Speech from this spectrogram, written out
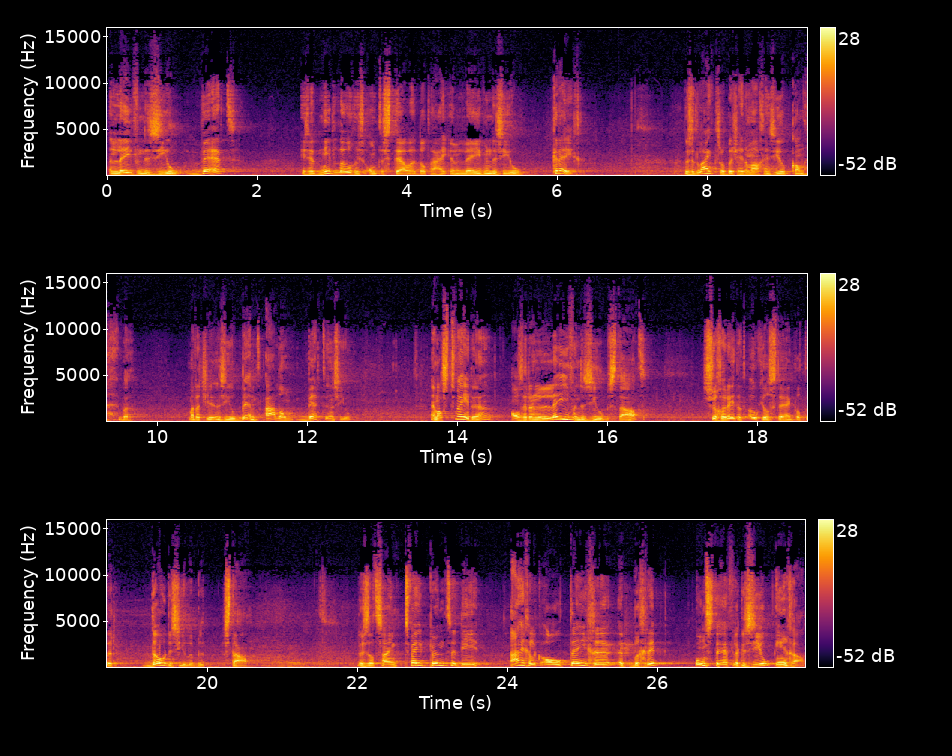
een levende ziel werd, is het niet logisch om te stellen dat hij een levende ziel kreeg. Dus het lijkt erop dat je helemaal geen ziel kan hebben. Maar dat je een ziel bent. Adam werd een ziel. En als tweede, als er een levende ziel bestaat, suggereert het ook heel sterk dat er dode zielen bestaan. Dus dat zijn twee punten die eigenlijk al tegen het begrip onsterfelijke ziel ingaan.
